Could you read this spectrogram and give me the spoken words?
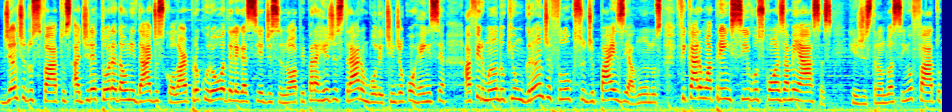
Diante dos fatos, a diretora da unidade escolar procurou a delegacia de Sinop para registrar um boletim de ocorrência, afirmando que um grande fluxo de pais e alunos ficaram apreensivos com as ameaças, registrando assim o fato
